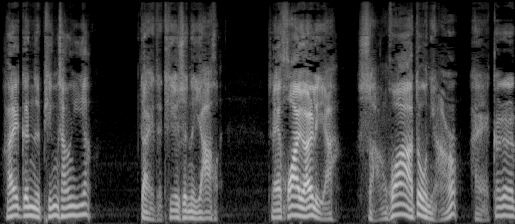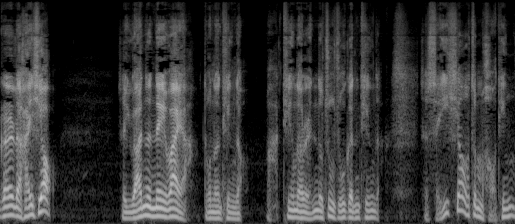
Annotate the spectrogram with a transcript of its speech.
还跟着平常一样，带着贴身的丫鬟，在花园里啊赏花逗鸟，哎，咯咯咯的还笑。这园子内外啊都能听到啊，听到人都驻足跟听着。这谁笑这么好听？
